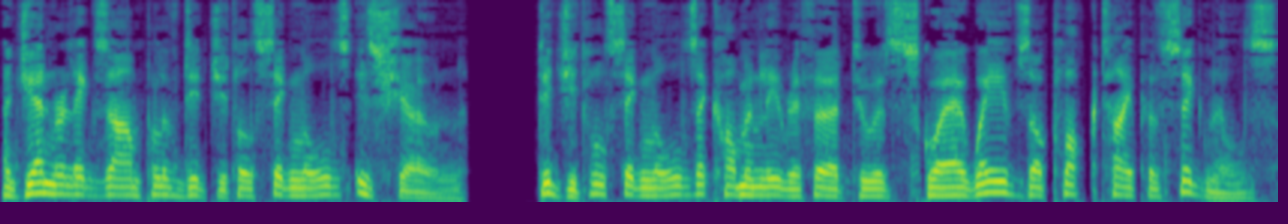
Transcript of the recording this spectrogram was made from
A general example of digital signals is shown. Digital signals are commonly referred to as square waves or clock type of signals.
